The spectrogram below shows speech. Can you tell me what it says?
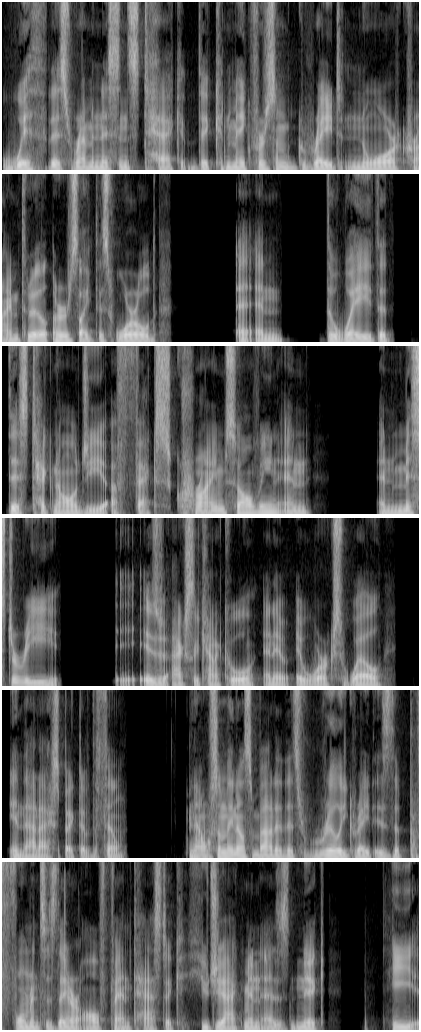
with this reminiscence tech that could make for some great noir crime thrillers like this world and the way that this technology affects crime solving and and mystery is actually kind of cool and it, it works well in that aspect of the film. Now, something else about it that's really great is the performances. They are all fantastic. Hugh Jackman as Nick, he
